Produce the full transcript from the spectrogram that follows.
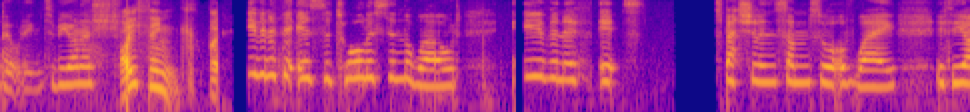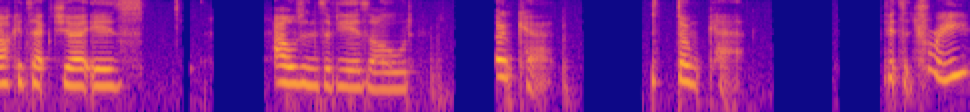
a building. To be honest, I think but even if it is the tallest in the world, even if it's special in some sort of way, if the architecture is thousands of years old, don't care. Just don't care. If it's a tree,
